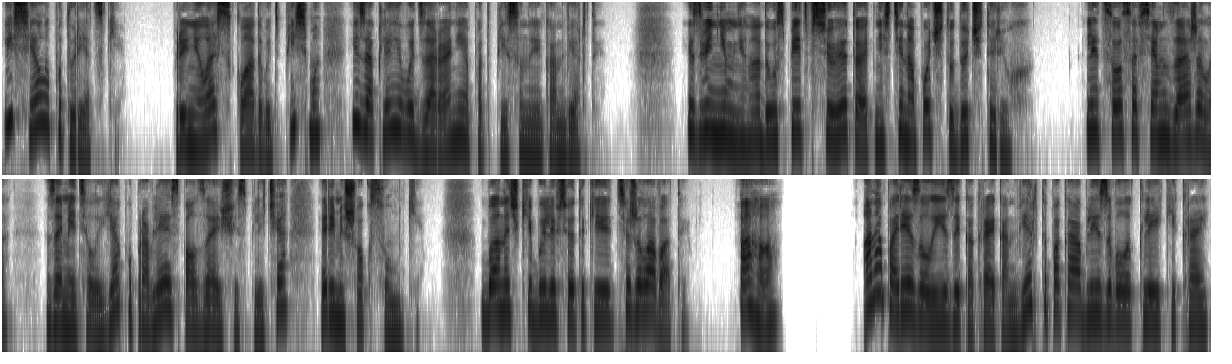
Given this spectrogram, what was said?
и села по-турецки принялась складывать письма и заклеивать заранее подписанные конверты. «Извини, мне надо успеть все это отнести на почту до четырех. «Лицо совсем зажило», — заметила я, поправляя сползающий с плеча ремешок сумки. Баночки были все таки тяжеловаты. «Ага». Она порезала язык о край конверта, пока облизывала клейкий край,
